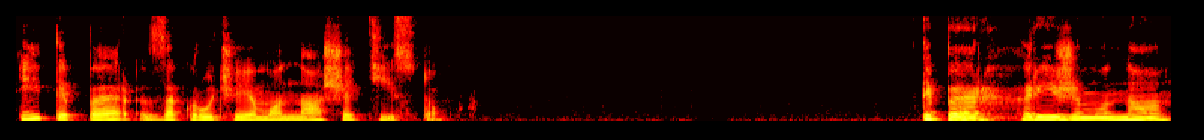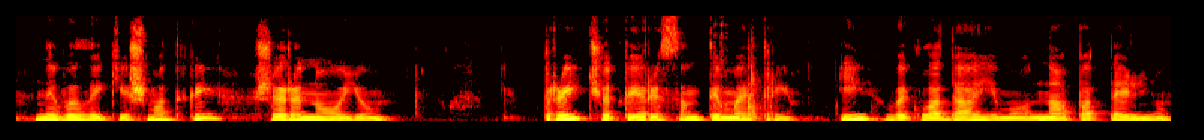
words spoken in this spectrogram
І тепер закручуємо наше тісто. Тепер ріжемо на невеликі шматки шириною 3-4 см і викладаємо на пательню.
